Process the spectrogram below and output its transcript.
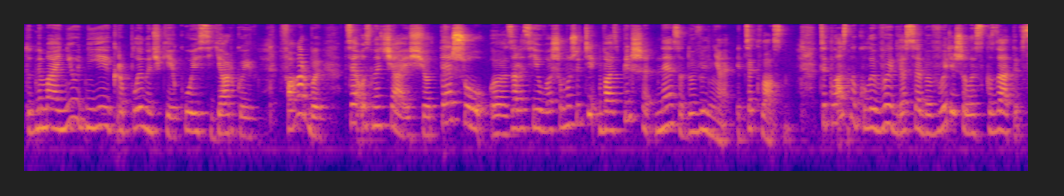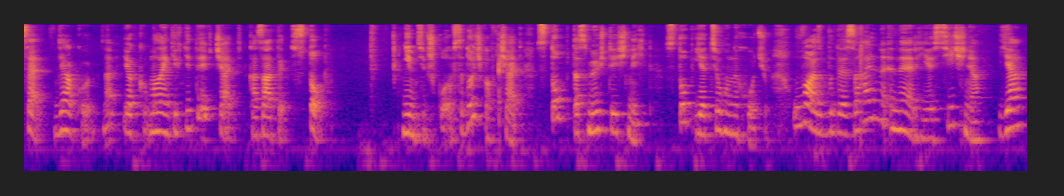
Тут немає ні однієї краплиночки якоїсь яркої фарби. Це означає, що те, що е, зараз є у вашому житті, вас більше не задовільняє. І це класно. Це класно, коли ви для себе вирішили сказати все, дякую. Як маленьких дітей вчать казати стоп. Німці в школах, в садочках вчать стоп та ich nicht. Стоп, я цього не хочу. У вас буде загальна енергія січня, я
